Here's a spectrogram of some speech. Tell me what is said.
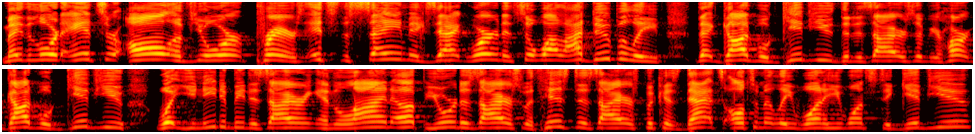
May the Lord answer all of your prayers. It's the same exact word. And so, while I do believe that God will give you the desires of your heart, God will give you what you need to be desiring and line up your desires with His desires because that's ultimately what He wants to give you.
